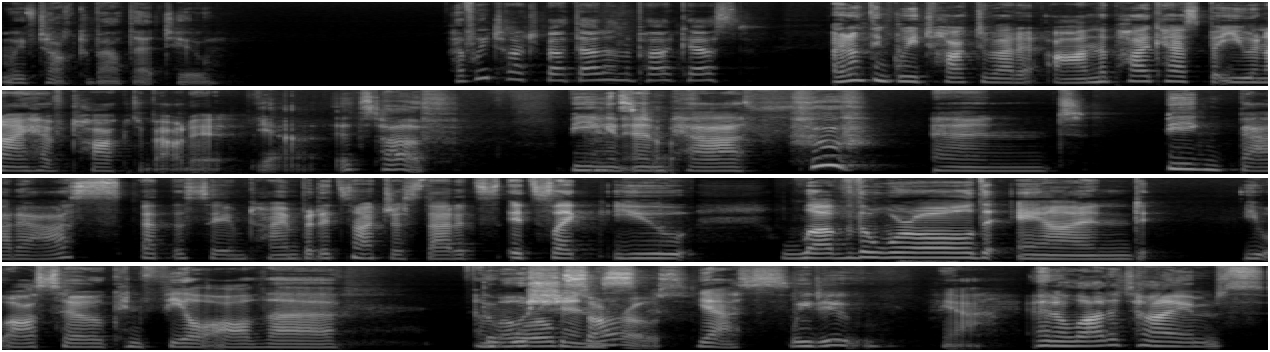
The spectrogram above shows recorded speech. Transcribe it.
We've talked about that too. Have we talked about that on the podcast? I don't think we talked about it on the podcast, but you and I have talked about it. Yeah, it's tough. Being It's an tough. empath Whew. and being badass at the same time, but it's not just that. It's it's like you love the world and you also can feel all the The emotions. sorrows. Yes. We do. Yeah. And a lot of times,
